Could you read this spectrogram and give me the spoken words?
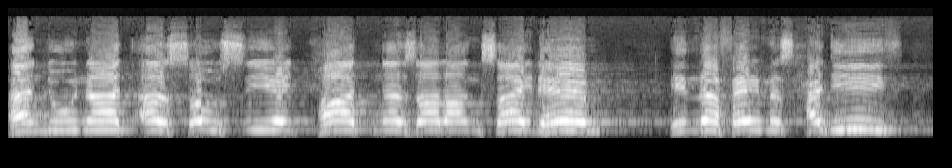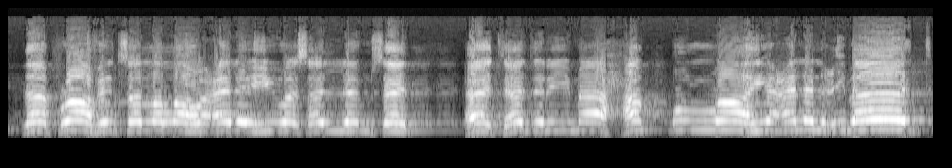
and do not associate partners alongside him. In the famous hadith, the Prophet sallallahu alaihi wasallam said, أتدري ما حق الله على العباد?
